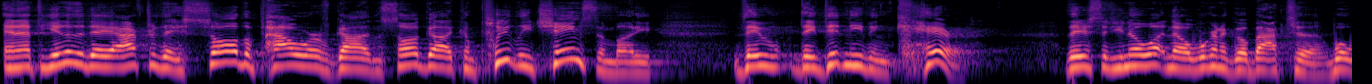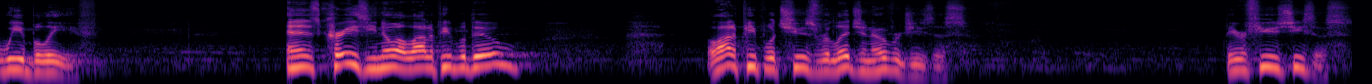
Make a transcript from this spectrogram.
And at the end of the day, after they saw the power of God and saw God completely change somebody, they, they didn't even care they just said, you know what? No, we're going to go back to what we believe. And it's crazy. You know what a lot of people do? A lot of people choose religion over Jesus. They refuse Jesus.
